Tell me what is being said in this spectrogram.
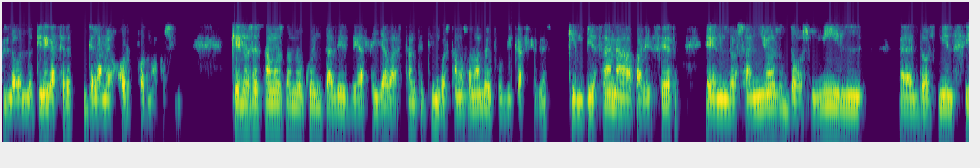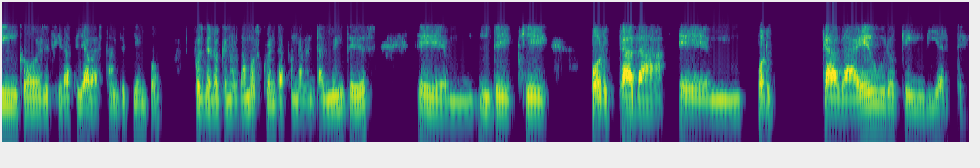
lo tiene que hacer de la mejor forma posible que nos estamos dando cuenta desde hace ya bastante tiempo. Estamos hablando de publicaciones que empiezan a aparecer en los años 2000, 2005, es decir, hace ya bastante tiempo, pues de lo que nos damos cuenta fundamentalmente es eh, de que por cada, eh, por cada euro que inviertes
